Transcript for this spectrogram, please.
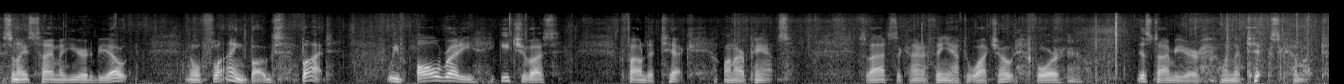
It's a nice time of year to be out. No flying bugs, but we've already, each of us, found a tick on our pants. So that's the kind of thing you have to watch out for this time of year when the ticks come out.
